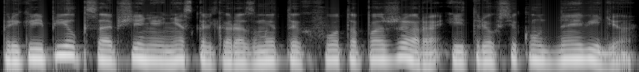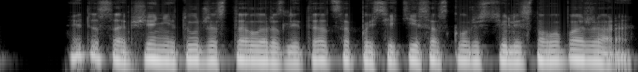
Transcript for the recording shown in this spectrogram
Прикрепил к сообщению несколько размытых фото пожара и трехсекундное видео. Это сообщение тут же стало разлетаться по сети со скоростью лесного пожара.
